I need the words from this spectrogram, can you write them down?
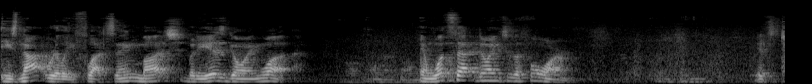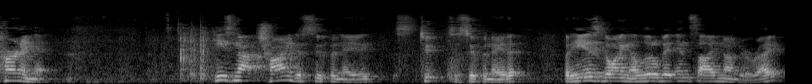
he's not really flexing much, but he is going what? And what's that doing to the form? It's turning it. He's not trying to supinate it, to, to supinate it, but he is going a little bit inside and under, right?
